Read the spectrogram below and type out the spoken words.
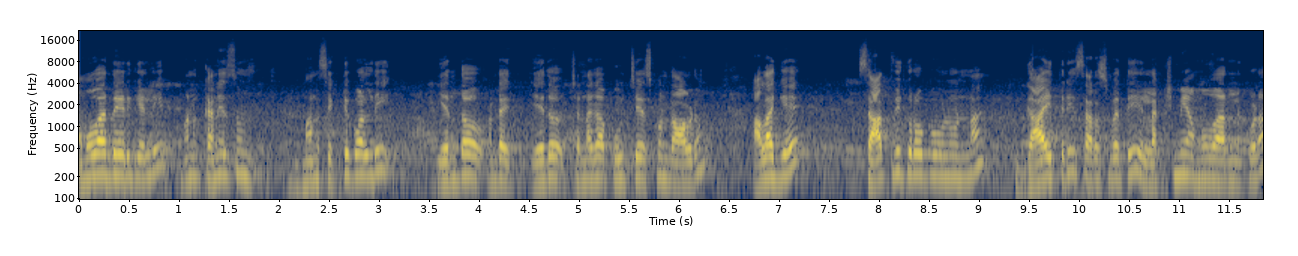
అమ్మవారి దగ్గరికి వెళ్ళి మనం కనీసం మన శక్తి కొలది ఎంతో అంటే ఏదో చిన్నగా పూజ చేసుకొని రావడం. అలాగే సాత్విక రూపంలో ఉన్న గాయత్రి సరస్వతి లక్ష్మీ అమ్మవారిని కూడా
